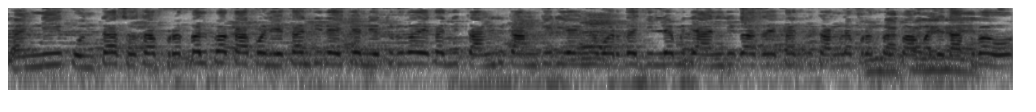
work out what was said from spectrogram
त्यांनी कोणताच असा प्रकल्प का आपण एखादी त्याच्या नेतृत्वात एखादी चांगली कामगिरी आहे वर्धा जिल्ह्यामध्ये आणली का असा एखादी चांगला प्रकल्प आम्हाला दाखवावं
